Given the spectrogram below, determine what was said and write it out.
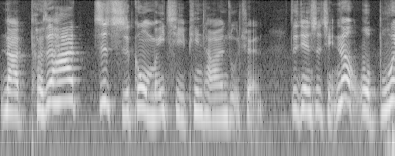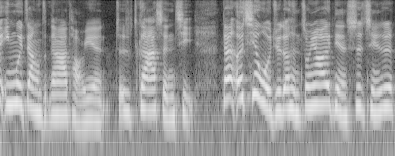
那可是他支持跟我们一起拼台湾主权。这件事情，那我不会因为这样子跟他讨厌，就是跟他生气。但而且我觉得很重要一点事情是，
